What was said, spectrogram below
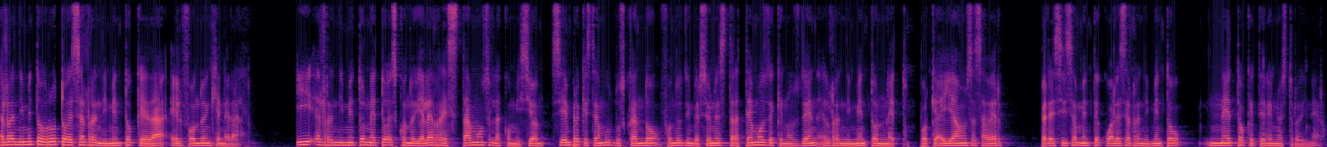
El rendimiento bruto es el rendimiento que da el fondo en general. Y el rendimiento neto es cuando ya le restamos la comisión. Siempre que estemos buscando fondos de inversiones, tratemos de que nos den el rendimiento neto, porque ahí vamos a saber precisamente cuál es el rendimiento neto que tiene nuestro dinero.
